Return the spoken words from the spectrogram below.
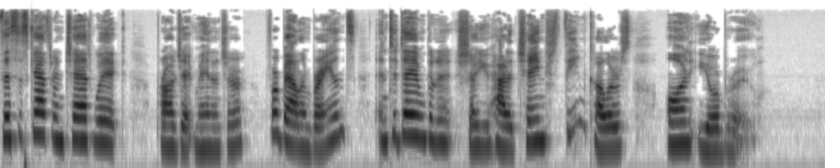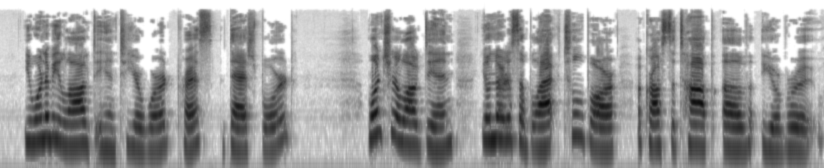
This is Catherine Chadwick, Project Manager for Ballen Brands, and today I'm going to show you how to change theme colors on your brew. You want to be logged into your WordPress dashboard. Once you're logged in, you'll notice a black toolbar across the top of your brew.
